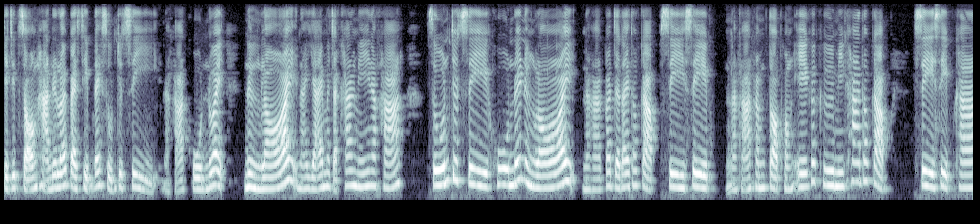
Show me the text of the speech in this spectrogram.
72 หารด้วย 180 ได้ 0.4 นะคะ คูณด้วย 100 นะ ย้ายมาจากข้างนี้นะคะ 0.4 คูณด้วย 100 นะคะ ก็จะได้เท่ากับ 40 นะคะคำตอบของ A ก็คือมีค่าเท่ากับ 40 ค่ะ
